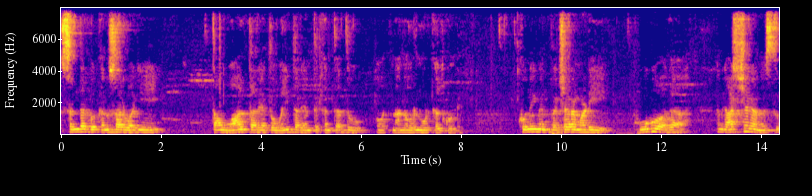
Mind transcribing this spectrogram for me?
ಸಂದರ್ಭಕ್ಕೆ ಅನುಸಾರವಾಗಿ ತಾವು ವಾಲ್ತಾರೆ ಅಥವಾ ಒಲಿತಾರೆ ಅಂತಕ್ಕಂಥದ್ದು ಅವತ್ತು ನಾನು ಅವ್ರನ್ನ ನೋಡಿ ಕಲ್ತ್ಕೊಂಡೆ. ಕೊನೆಗೆ ನಾನು ಪ್ರಚಾರ ಮಾಡಿ ಹೋಗುವಾಗ ನನಗೆ ಆಶ್ಚರ್ಯ ಅನ್ನಿಸ್ತು.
